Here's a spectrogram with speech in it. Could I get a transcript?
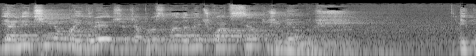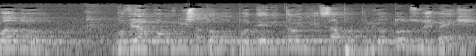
E ali tinha uma igreja de aproximadamente 400 membros. E quando o governo comunista tomou o poder, então ele desapropriou todos os bens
